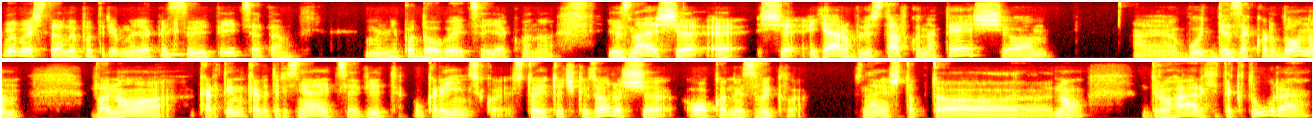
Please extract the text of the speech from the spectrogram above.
Вибачте, але потрібно якось суетитися там. Мені подобається, як воно. І знаєш, ще е, ще я роблю ставку на те, що е, будь-де за кордоном, воно картинка відрізняється від української з тої точки зору, що око не звикло. Знаєш, тобто, ну, друга архітектура,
